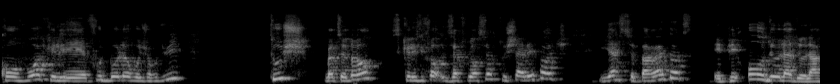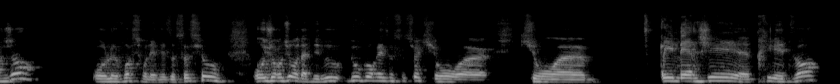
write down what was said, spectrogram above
Qu'on voit que les footballeurs aujourd'hui touchent maintenant ce que les influenceurs touchaient à l'époque. Il y a ce paradoxe. Et puis au-delà de l'argent, on le voit sur les réseaux sociaux. Aujourd'hui, on a des nouveaux réseaux sociaux qui ont, euh, qui ont euh, émergé, euh, pris les devants.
